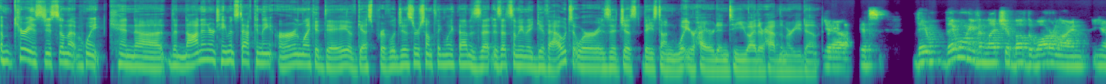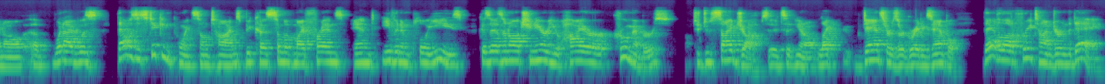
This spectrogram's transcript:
I'm curious, just on that point, can uh, the non-entertainment staff can they earn like a day of guest privileges or something like that? Is that is that something they give out, or is it just based on what you're hired into? You either have them or you don't. Yeah, it's they they won't even let you above the waterline. You know, uh, when I was that was a sticking point sometimes because some of my friends and even employees, because as an auctioneer you hire crew members to do side jobs. It's you know like dancers are a great example they have a lot of free time during the day.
